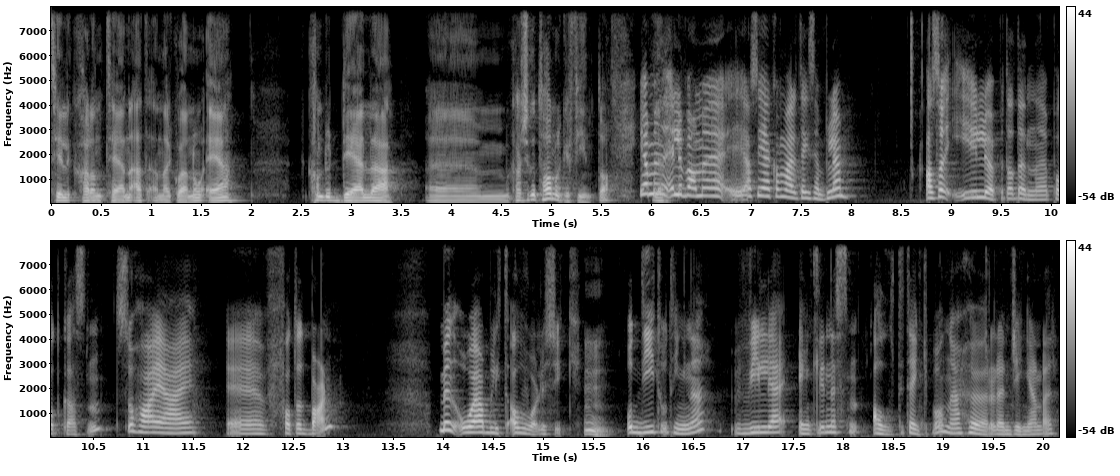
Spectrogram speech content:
til karantene.nrk.no, er Kan du dele eh, Kanskje vi kan ta noe fint, da? Ja, men eller hva med Altså, jeg kan være et eksempel. Altså, i løpet av denne podkasten så har jeg eh, fått et barn, men òg jeg har blitt alvorlig syk. Mm. Og de to tingene vil jeg egentlig nesten alltid tenke på når jeg hører den jingeren der.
